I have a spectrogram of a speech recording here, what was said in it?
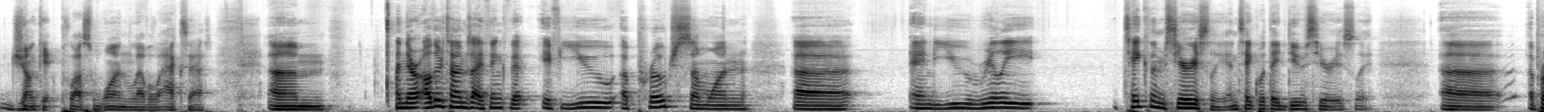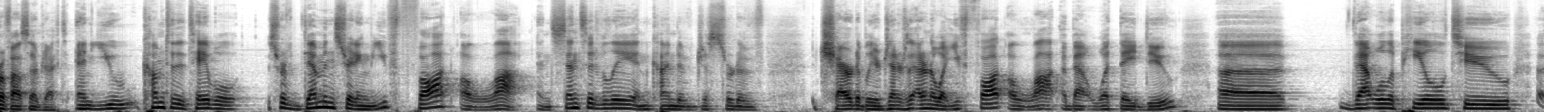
junket plus one level access. Um, and there are other times I think that if you approach someone uh, and you really take them seriously and take what they do seriously, uh, a profile subject, and you come to the table sort of demonstrating that you've thought a lot and sensitively and kind of just sort of charitably or generously. I don't know what you've thought a lot about what they do. Uh, that will appeal to. Uh,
